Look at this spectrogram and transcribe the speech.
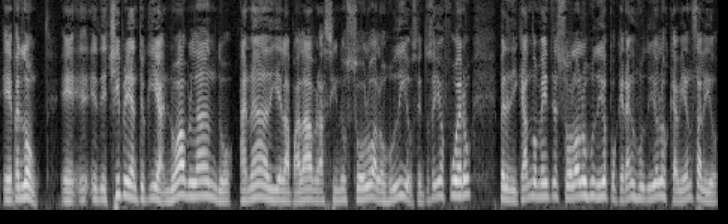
eh, perdón, eh, de Chipre y Antioquía, no hablando a nadie la palabra, sino solo a los judíos. Entonces ellos fueron predicando mente solo a los judíos porque eran judíos los que habían salido.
